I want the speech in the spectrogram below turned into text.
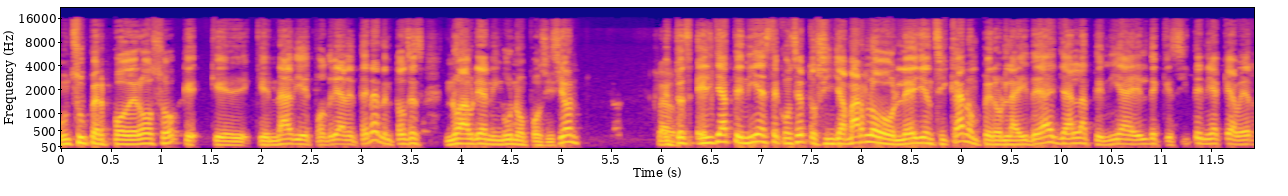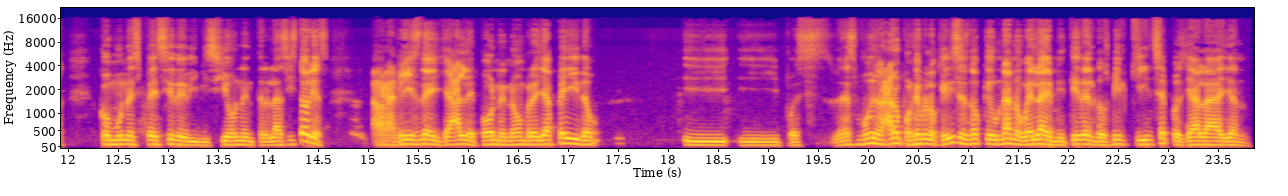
un superpoderoso que, que, nadie podría detener, entonces no habría ninguna oposición. Entonces él ya tenía este concepto, sin llamarlo Legends y Canon, pero la idea ya la tenía él de que sí tenía que haber como una especie de división entre las historias. Ahora Disney ya le pone nombre y apellido, y, pues es muy raro, por ejemplo, lo que dices, ¿no? Que una novela emitida en el 2015, pues ya la hayan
